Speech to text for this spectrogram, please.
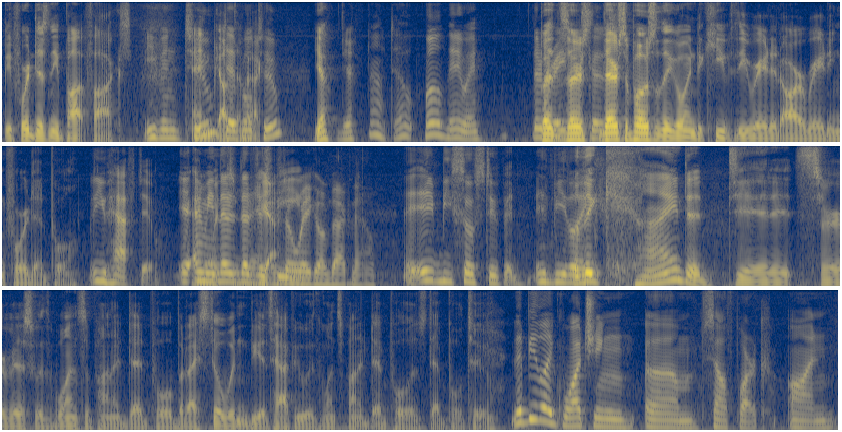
before Disney bought Fox. Even two Deadpool back. two. Yeah, Yeah. Oh, dope. Well, anyway, they're but they're because they're supposedly going to keep the rated R rating for Deadpool. you have to. Yeah, I mean, Which they're, they're just Yeah. be, no way going back now. It'd be so stupid. It'd be like well, they kind of did it service with Once Upon a Deadpool, but I still wouldn't be as happy with Once Upon a Deadpool as Deadpool Two. That'd be like watching um, South Park on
